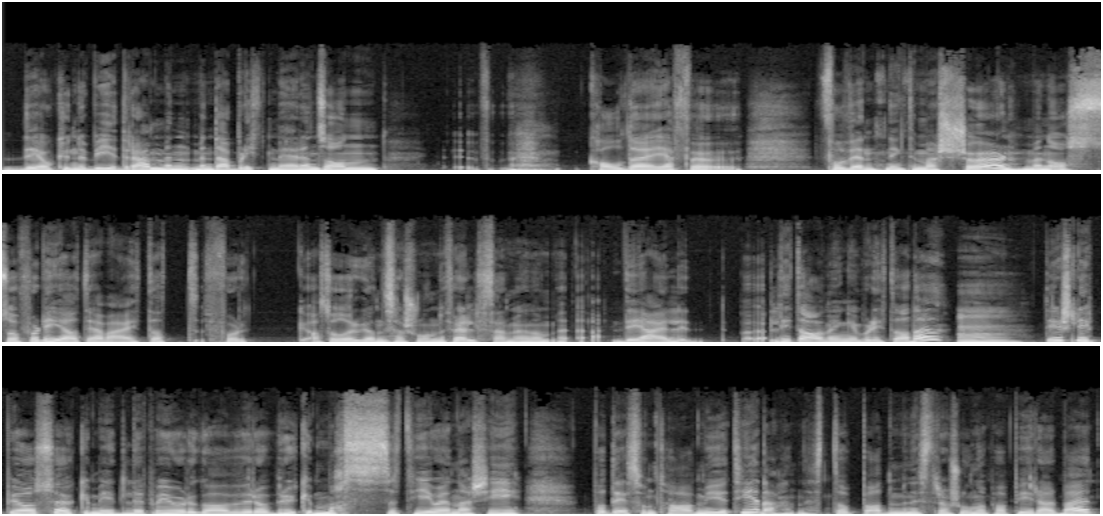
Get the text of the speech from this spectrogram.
det å kunne bidra, men, men det har blitt mer en sånn Kall det jeg forventning til meg sjøl, men også fordi at jeg veit at folk, altså organisasjonene Frelsesarmeen, de er litt avhengig blitt av det. Mm. De slipper jo å søke midler på julegaver og bruke masse tid og energi på det som tar mye tid, da. nettopp administrasjon og papirarbeid.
